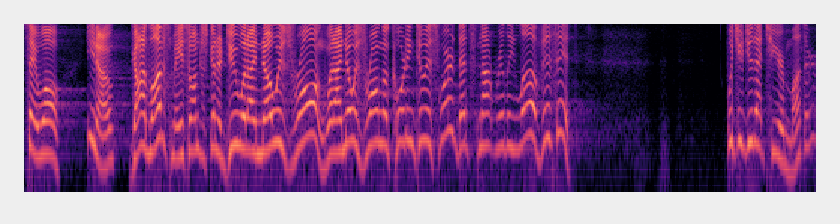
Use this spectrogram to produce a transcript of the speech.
Say, well, you know, God loves me, so I'm just going to do what I know is wrong. What I know is wrong according to His word. That's not really love, is it? Would you do that to your mother?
